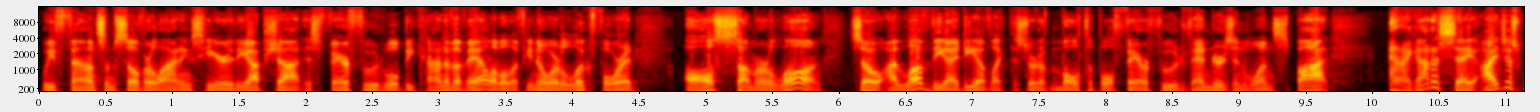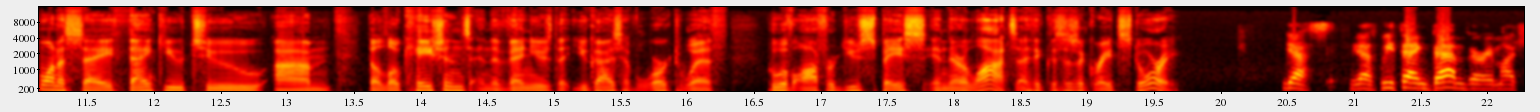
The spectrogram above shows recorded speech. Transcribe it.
we've found some silver linings here. The upshot is fair food will be kind of available if you know where to look for it all summer long. So I love the idea of like the sort of multiple fair food vendors in one spot. And I got to say, I just want to say thank you to um, the locations and the venues that you guys have worked with who have offered you space in their lots. I think this is a great story. Yes, yes, we thank them very much,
